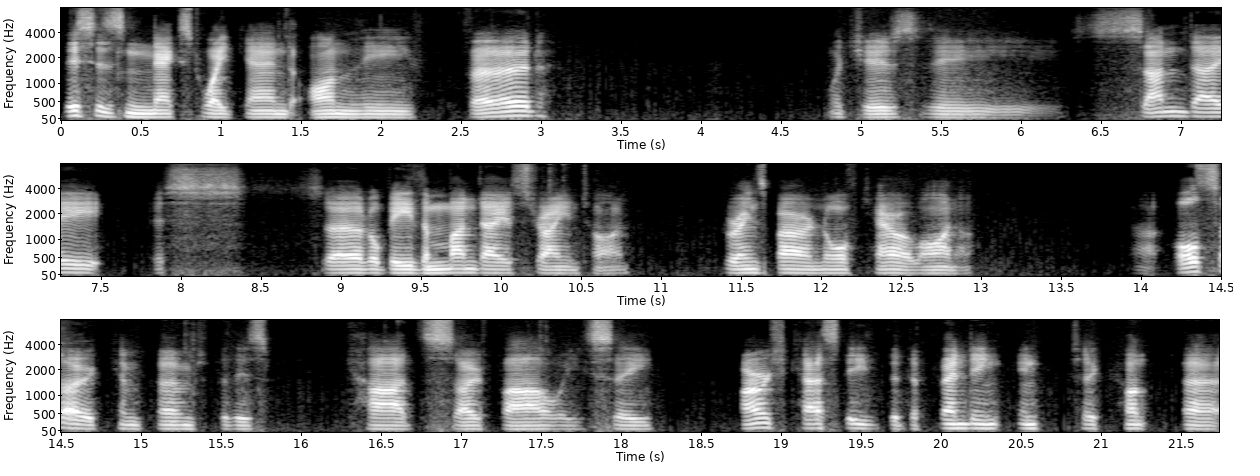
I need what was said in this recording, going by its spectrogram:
This is next weekend on the third, which is the Sunday. So it'll be the Monday Australian time, Greensboro, North Carolina. Uh, also confirmed for this card so far, we see Orange Cassidy, the defending intercon- uh,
